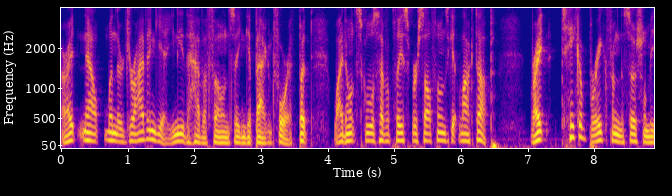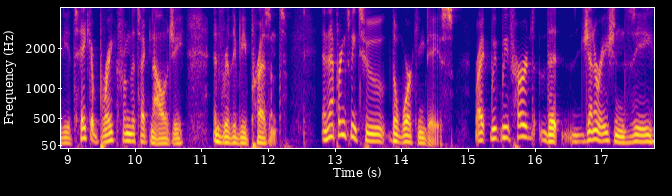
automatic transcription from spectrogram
All right. Now, when they're driving, yeah, you need to have a phone so you can get back and forth. But why don't schools have a place where cell phones get locked up? Right? Take a break from the social media, take a break from the technology, and really be present. And that brings me to the working days right? We, have heard that Generation Z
